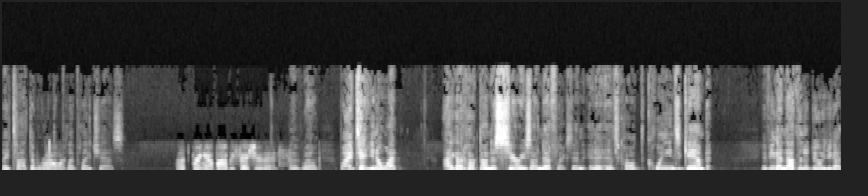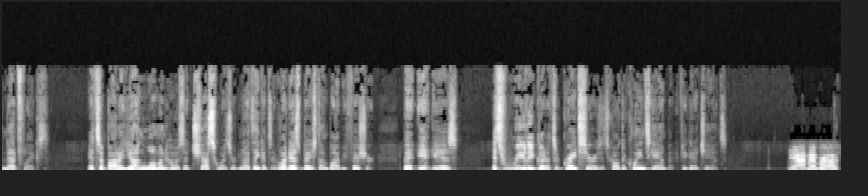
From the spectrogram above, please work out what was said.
they taught the world well, to play, play chess. Let's bring out Bobby Fischer then. Uh, well, but I tell you, you know what? I got hooked on this series on Netflix, and, and it's called Queen's Gambit. If you got nothing to do and you got Netflix, it's about a young woman who is a chess wizard, and I think it's what well, is based on Bobby Fischer. But it is, it's really good. It's a great series. It's called The Queen's Gambit. If you get a chance. Yeah, I remember. I was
